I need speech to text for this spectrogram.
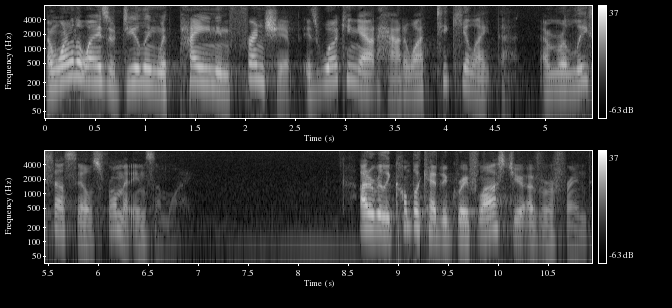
And one of the ways of dealing with pain in friendship is working out how to articulate that and release ourselves from it in some way. I had a really complicated grief last year over a friend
